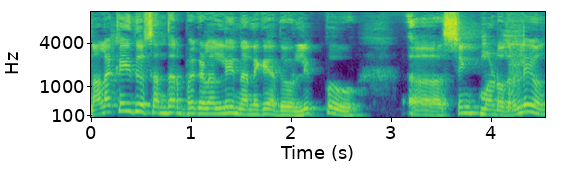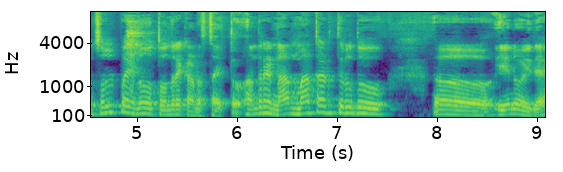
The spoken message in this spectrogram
ನಾಲ್ಕೈದು ಸಂದರ್ಭಗಳಲ್ಲಿ ನನಗೆ ಅದು ಲಿಪ್ಪು ಸಿಂಕ್ ಮಾಡೋದ್ರಲ್ಲಿ ಒಂದು ಸ್ವಲ್ಪ ಏನೋ ತೊಂದರೆ ಕಾಣಿಸ್ತಾ ಇತ್ತು. ಅಂದರೆ ನಾನು ಮಾತಾಡ್ತಿರೋದು ಏನೋ ಇದೆ,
